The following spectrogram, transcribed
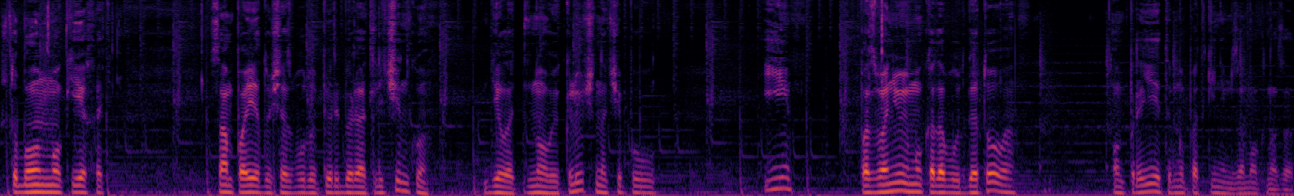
чтобы он мог ехать. Сам поеду, сейчас буду перебирать личинку, делать новый ключ на ЧПУ. И позвоню ему, когда будет готово. Он приедет, и мы подкинем замок назад.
